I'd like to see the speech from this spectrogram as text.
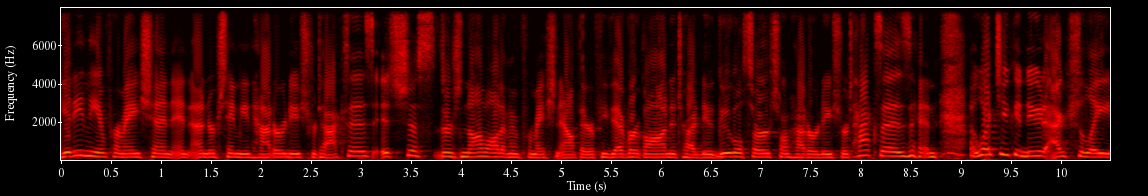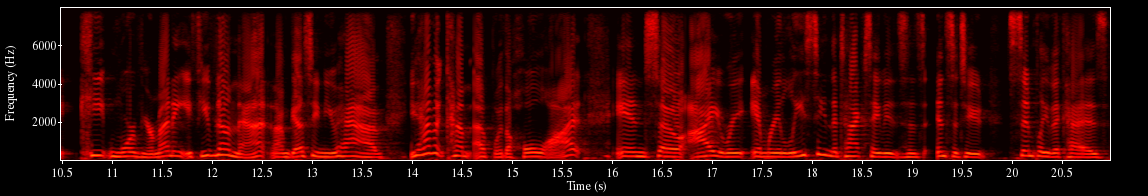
getting the information and understanding how to reduce your taxes, it's just there's not a lot of information out there. If you've ever gone to try to do a Google search on how to reduce your taxes and what you can do to actually keep more of your money, if you've done that, and I'm guessing you have, you haven't come up with a whole lot. And so I re- am releasing the Tax Savings Institute simply because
